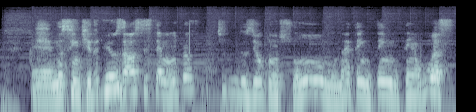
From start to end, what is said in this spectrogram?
é, no sentido de usar o sistema 1 para induzir o consumo, né? Tem, tem, tem algumas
